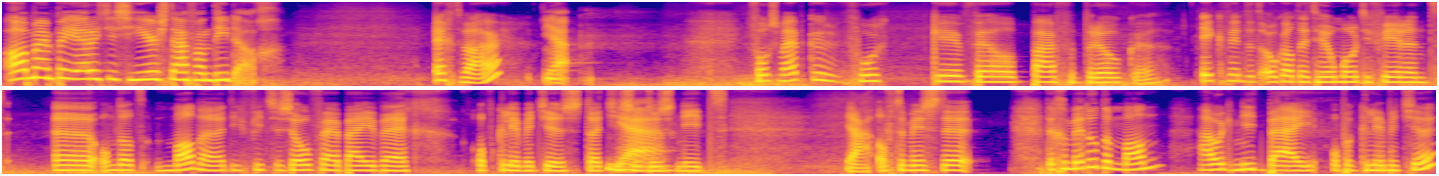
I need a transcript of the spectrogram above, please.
al mijn PR'tjes hier staan van die dag. Echt waar? Ja. Volgens mij heb ik er vorige keer wel een paar verbroken. Ik vind het ook altijd heel motiverend, eh, omdat mannen die fietsen zo ver bij je weg op klimmetjes dat je Ja. ze dus niet, ja, of tenminste, de gemiddelde man hou ik niet bij op een klimmetje,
